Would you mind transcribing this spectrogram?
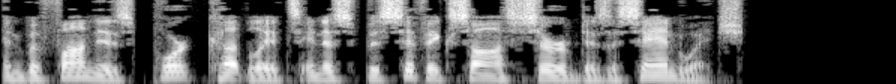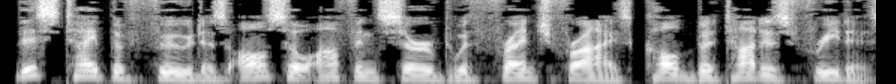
and bifanas pork cutlets in a specific sauce served as a sandwich. This type of food is also often served with French fries called batatas fritas.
